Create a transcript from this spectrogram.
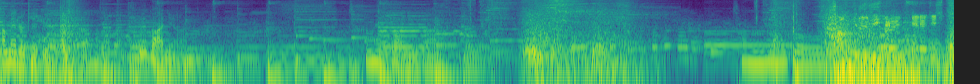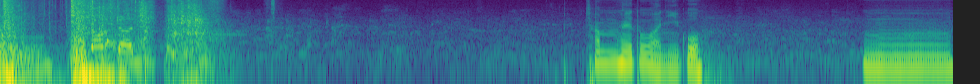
참외를 대비해서 일단 하나. 참외도 아니야. 참외도 아니다. 참외도 임무를 내려주십시오. 좁던 참회도 아니고 음...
